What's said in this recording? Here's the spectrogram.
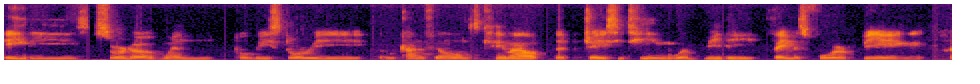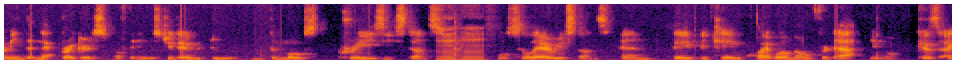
80s, sort of when police story, those kind of films came out, the JC team were really famous for being, I mean, the neck breakers of the industry. They would do the most crazy stunts, Mm-hmm. most hilarious stunts, and they became quite well known for that, you know. Because I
